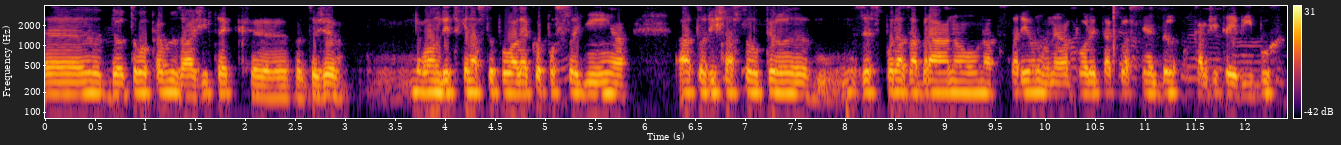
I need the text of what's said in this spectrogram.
e, byl to opravdu zážitek, e, on vždycky nastupoval jako poslední a, a to, když nastoupil ze spoda za bránou nad stadionu Neapoli, tak vlastně byl okamžitý výbuch.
